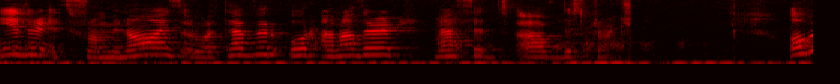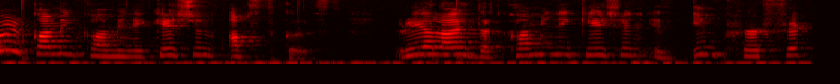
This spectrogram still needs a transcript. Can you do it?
Either it's from a noise or whatever or another method of distraction. Overcoming communication obstacles. Realize that communication is imperfect.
